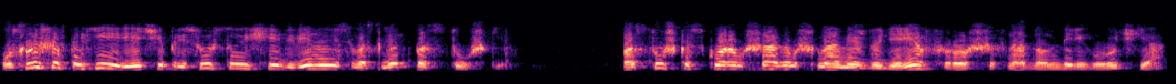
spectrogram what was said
Услышав такие речи, присутствующие двинулись во след пастушки. Пастушка скорым шагом шла между дерев, росших на одном берегу ручья.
